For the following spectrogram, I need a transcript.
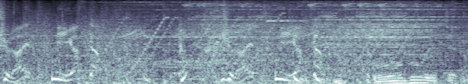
くらえ逃がすか。くらえ逃がすか。覚えてろ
